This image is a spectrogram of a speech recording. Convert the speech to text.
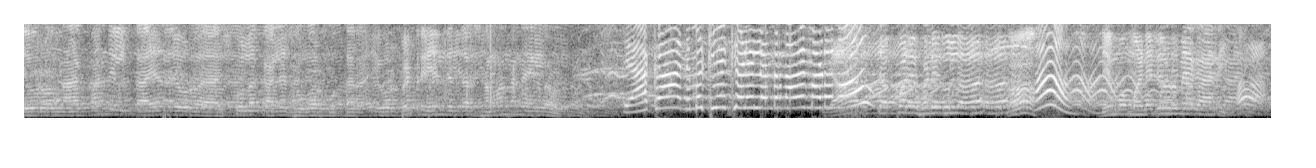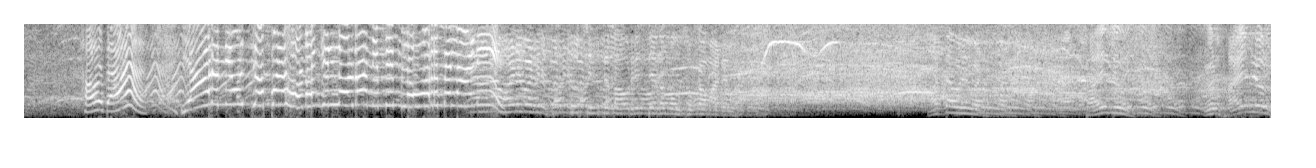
ಇವರು ನಾಲ್ಕು ಮಂದಿ ಇಲ್ಲಿ ತಾಯಂದ್ರೆ ಇವರು ಸ್ಕೂಲ ಕಾಲೇಜ್ ಹೋಗೋರು ಕೂತಾರ. ಇವ್ರು ಬಿಟ್ರೆ ಹಿಂದಿದ್ದಾರೆ ಸಂಬಂಧನೇ ಇಲ್ಲ ಅವ್ರು. ಯಾಕ? ನಿಮ್ಮ ಕಿವಿ ಕೇಳಿಲ್ಲ ಅಂದ್ರೆ ನಾವೇನ್ ಮಾಡೋದು? ಚಪ್ಪಲಿ ಹೊಡಿದಿಲ್ಲ? ಹಾ. ನಿಮ್ಮ ಮನೆ ದೇವ್ರ ಮ್ಯಾಗ ಆನಿ. ಹೌದಾ? ಯಾರು ನೀವು ಚಪ್ಪಲಿ ಹೊಡಂಗಿಲ್ಲ ನೋಡ ನಿಮ್ಮ ನಿಮ್ ಲವರ್ ಮೇಲೆ ಆಡಿ ಹೊಡಿಬೇಡ್ರಿ ಸದ್ದು ಚಿಂತಿಲ್ಲ ಅವ್ರಿಂದ ನಮಗೆ ಸುಖ ಮಾಡಿಲ್ಲ. ಆಟ ಮಾಡಿ. ಸಾಯಿಲಿ ಇವ್ರು ಇವ್ರು ಸಾಯಿಲಿ ಇವ್ರು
